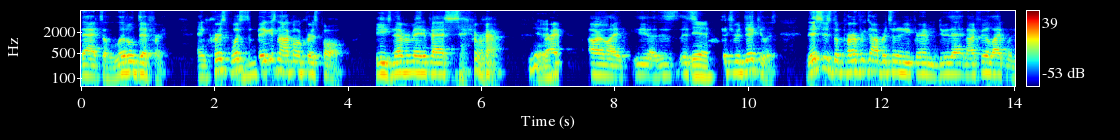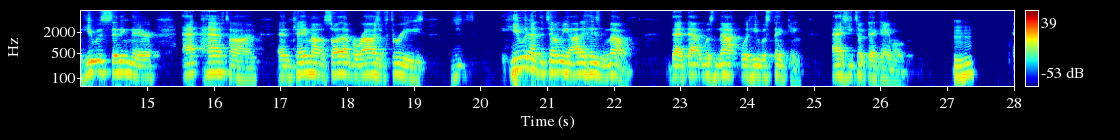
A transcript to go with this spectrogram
that's a little different. And Chris, what's Mm-hmm. the biggest knock on Chris Paul? He's never made it past the second round, Yeah. right? Or like, yeah, this is, it's, Yeah. it's ridiculous. This is the perfect opportunity for him to do that. And I feel like when he was sitting there at halftime and came out and saw that barrage of threes, he would have to tell me out of his mouth that that was not what he was thinking as he took that game over. Mm-hmm.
